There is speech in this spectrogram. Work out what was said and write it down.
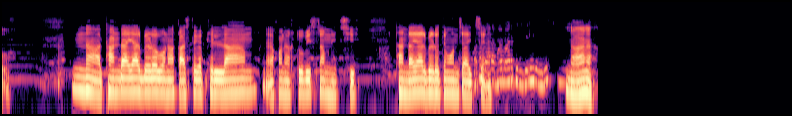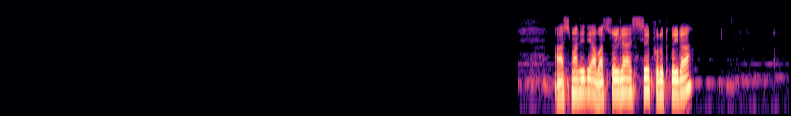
না, ঠান্ডায় আর বেরোবো না। কাজ থেকে ফিরলাম। এখন একটু বিশ্রাম নিচ্ছি। ঠান্ডায় আর বেরোতে মন চাইছে না। না না। আসমা দিদি আবার চইলা আসছে, ফুরুত কইরা।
